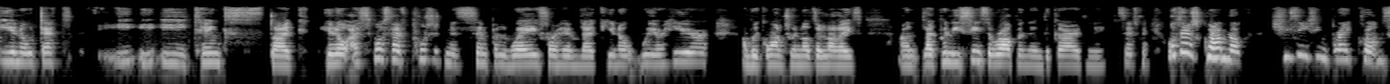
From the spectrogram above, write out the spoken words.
You know, death, he, he, he thinks like, you know, I suppose I've put it in a simple way for him. Like, you know, we are here and we go on to another life. And like when he sees the robin in the garden, he said to me, Oh, there's grandma. She's eating breadcrumbs.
